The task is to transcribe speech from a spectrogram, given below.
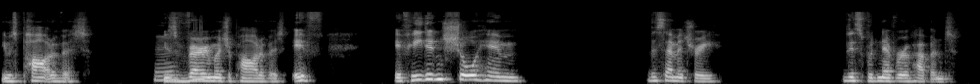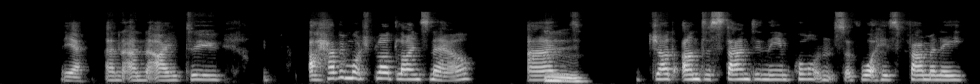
He was part of it. He was Mhm. very much a part of it. If if he didn't show him the cemetery, this would never have happened. Yeah, and and I do. I haven't watched Bloodlines now, and Mm. Judd understanding the importance of what his family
